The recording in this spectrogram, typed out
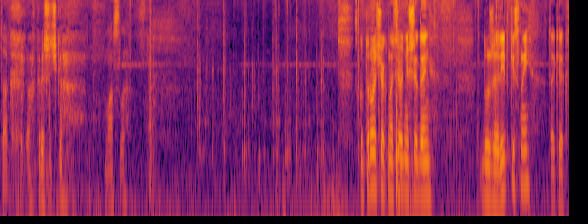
Так, кришечка масла. Скутерочок на сьогоднішній день дуже рідкісний, так як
